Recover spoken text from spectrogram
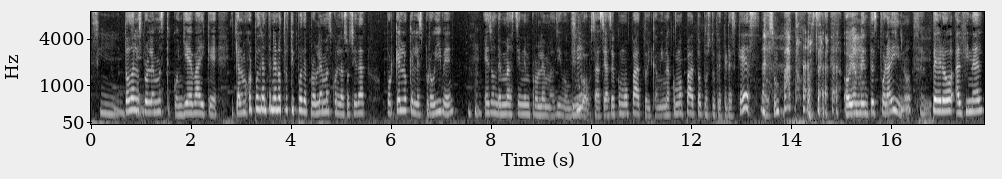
Sí. todos sí. los problemas que conlleva y que, y que a lo mejor podrían tener otro tipo de problemas con la sociedad. ¿Por qué lo que les prohíben es donde más tienen problemas, digo, Sí. bingo, o sea, se hace como pato y camina como pato, pues tú qué crees que es? Es un pato, o sea, obviamente es por ahí, ¿no? Sí. Pero al final,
